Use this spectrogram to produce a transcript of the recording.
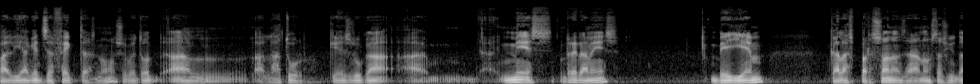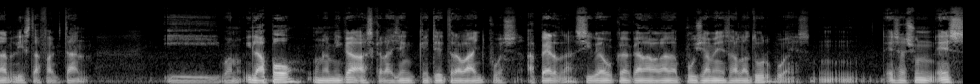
pal·liar aquests efectes, no? sobretot l'atur que és el que eh, més rere més veiem que a les persones de la nostra ciutat li està afectant i, bueno, i la por una mica és que la gent que té treball pues, a perdre, si veu que cada vegada puja més a l'atur pues, és, és, un, és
